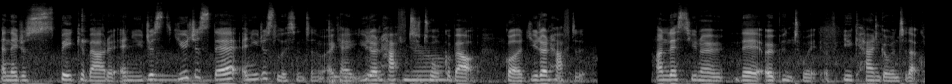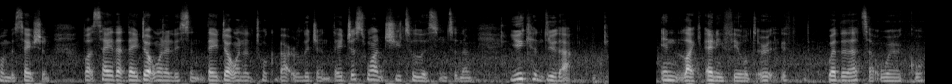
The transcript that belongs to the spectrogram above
and they just speak about it and you just you're just there and you just listen to them. Okay, you don't have to Yeah. talk about God. You don't have to unless you know they're open to it you can go into that conversation. But say that they don't want to listen they don't want to talk about religion they just want you to listen to them. You can do that in like any field if, whether that's at work or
